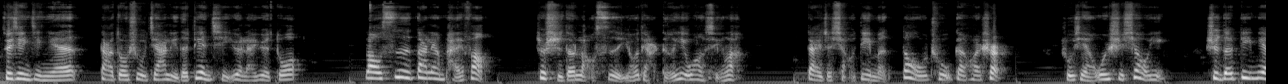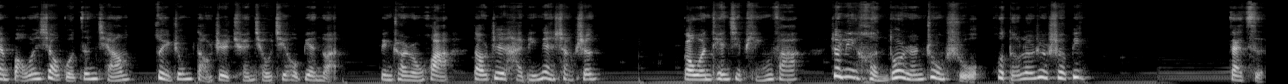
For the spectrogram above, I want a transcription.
最近几年，大多数家里的电器越来越多，老四大量排放，这使得老四有点得意忘形了，带着小弟们到处干坏事儿，出现温室效应，使得地面保温效果增强，最终导致全球气候变暖，冰川融化导致海平面上升，高温天气频发。这令很多人中暑或得了热射病。在此，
